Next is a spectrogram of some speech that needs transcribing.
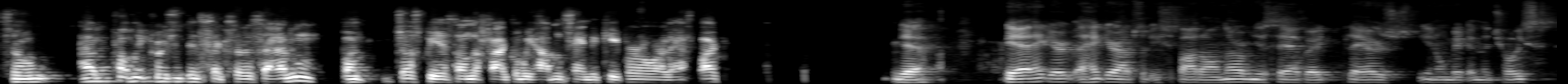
So I'd probably push it to six or seven, but just based on the fact that we haven't signed a keeper or a left back. Yeah, yeah. I think you're. I think you're absolutely spot on there when you say about players, you know, making the choice.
